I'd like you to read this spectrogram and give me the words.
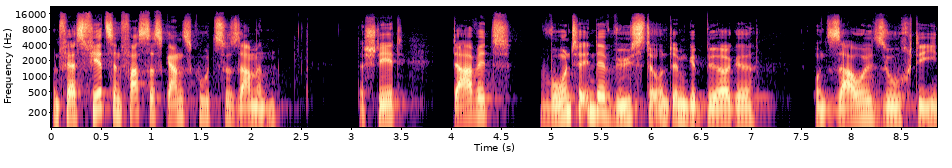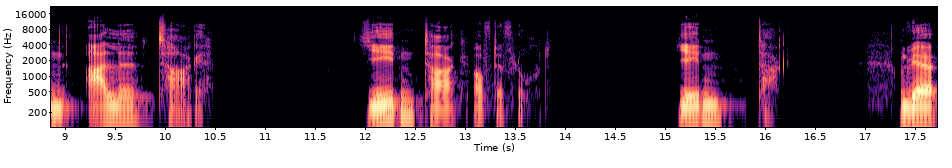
Und Vers 14 fasst das ganz gut zusammen. Da steht, David wohnte in der Wüste und im Gebirge und Saul suchte ihn alle Tage. Jeden Tag auf der Flucht. Jeden Tag. Und wir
